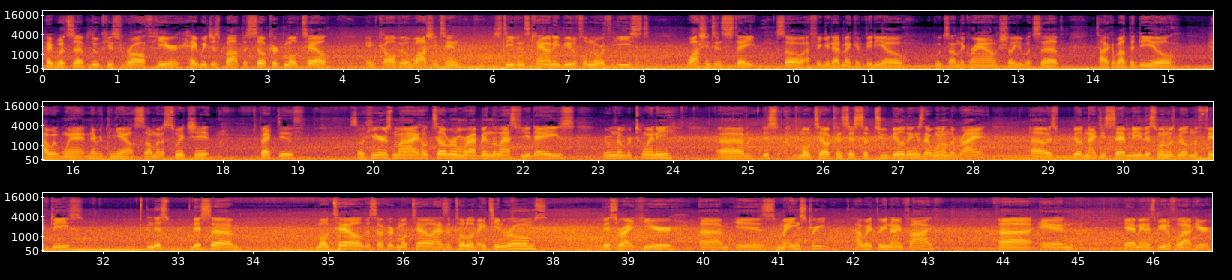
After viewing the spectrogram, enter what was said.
Hey, what's up? Lucas Roth here. Hey, we just bought the Selkirk Motel in Colville, Washington, Stevens County, beautiful Northeast Washington State. So I figured I'd make a video, boots on the ground, show you what's up, talk about the deal, how it went, and everything else. So I'm gonna switch it, perspective. So here's my hotel room where I've been the last few days, room number 20. Um, this motel consists of two buildings. That one on the right uh, was built in 1970. This one was built in the 50s. And this this um, motel, the Selkirk Motel, has a total of 18 rooms. This right here um, is Main Street, Highway 395. Uh, and yeah, man, it's beautiful out here.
